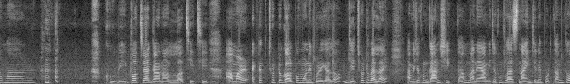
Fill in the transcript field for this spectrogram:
আমার খুবই পচা, গান, আল্লাহ ছিছি আমার একটা ছোট্ট গল্প মনে পড়ে গেল যে ছোটবেলায় আমি যখন গান শিখতাম মানে আমি যখন ক্লাস নাইন টেনে পড়তাম, তো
